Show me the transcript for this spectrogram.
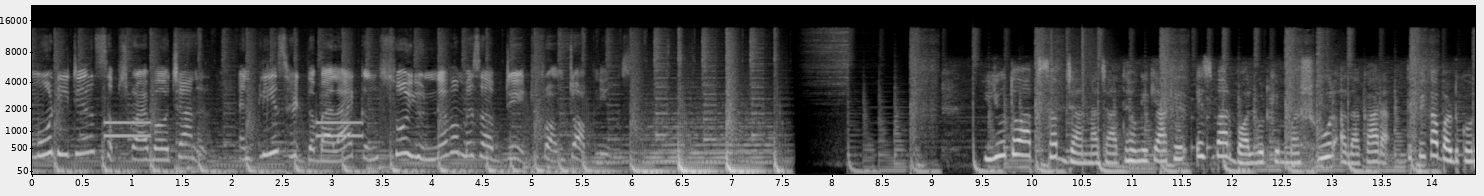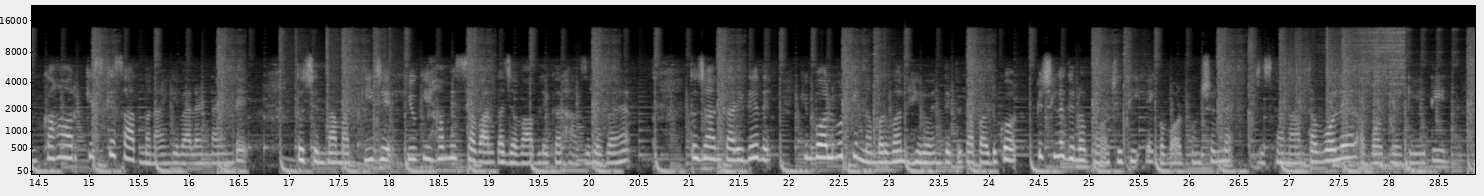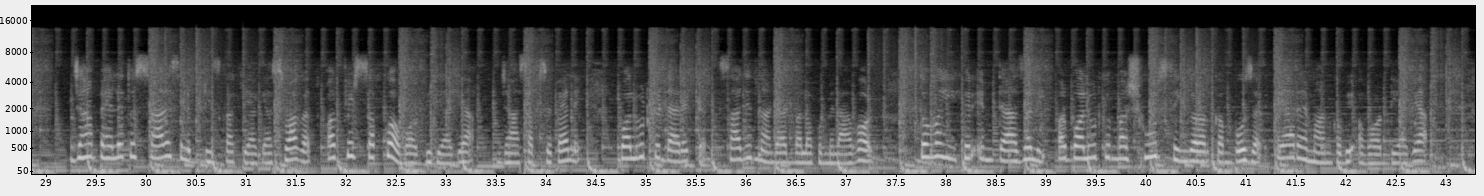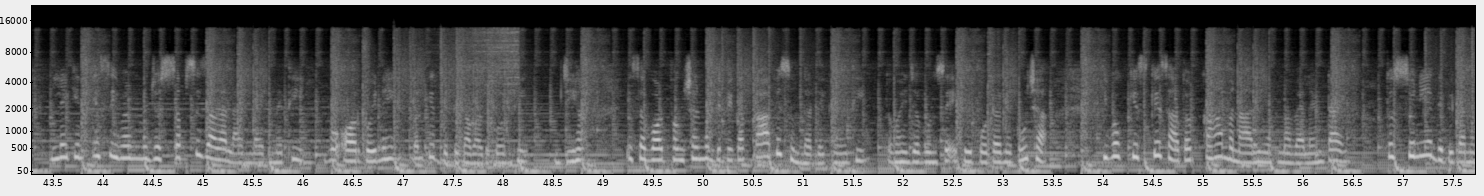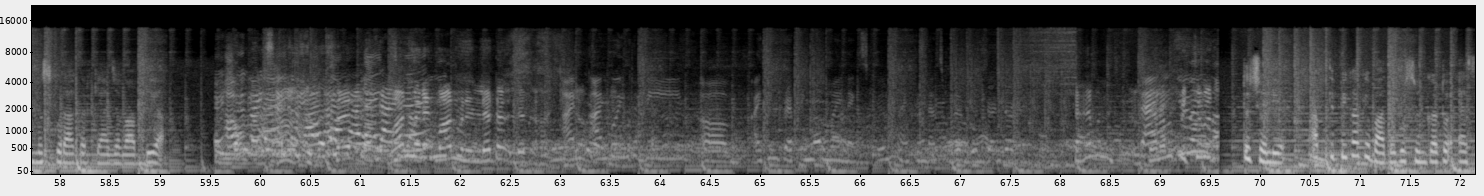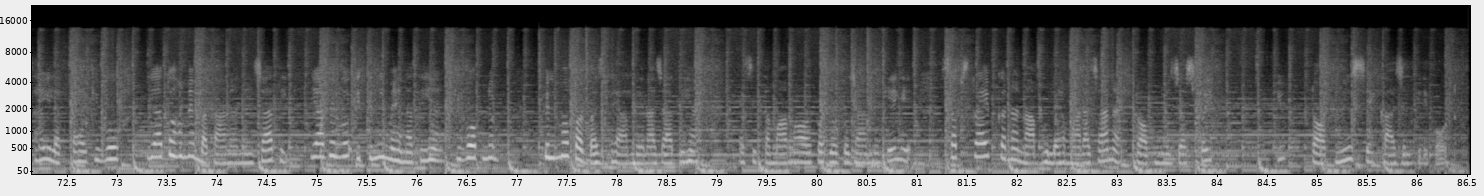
more details, subscribe our channel and please hit the bell icon so you never miss an update from top news. यूँ तो आप सब जानना चाहते होंगे कि आखिर इस बार बॉलीवुड की मशहूर अदाकारा दीपिका पादुकोण कहाँ और किसके साथ मनाएँगे वैलेंटाइन डे? तो चिंता मत कीजिए क्योंकि हम इस सवाल का जवाब लेकर हाजिर हो गए हैं। तो जानकारी दे दें कि बॉलीवुड की number one heroine Deepika Padukone पिछले दिनों पहुँची थी एक अवार्ड फ़ंक्शन में जिसका नाम था वोलेयर अवार्ड 2018 जहाँ पहले तो सारे सेलिब्रिटीज का किया गया स्वागत और फिर सबको अवार्ड भी दिया गया। जहाँ सबसे पहले बॉलीवुड के डायरेक्टर साजिद नाडियाडवाला को मिला अवार्ड तो वहीं फिर इम्तियाज़ अली और बॉलीवुड के मशहूर सिंगर और कंपोजर ए आर रहमान को भी अवार्ड दिया गया। लेकिन इस इवेंट में जो सबसे ज़्यादा लाइमलाइट में थी, वो और कोई नहीं, बल्कि दीपिका पादुकोण थी। जी हाँ इस अवार्ड फ़ंक्शन में दीपिका काफ़ी सुंदर दिख रही थी। तो वहीं जब उनसे एक रिपोर्टर ने पूछा कि वो किसके साथ और कहाँ मना रही है अपना वैलेंटाइन तो सुनिए दीपिका ने मुस्कुरा कर क्या जवाब दिया। One minute, one minute. Later, later. I'm, I'm going to be, um, I think, prepping for my next film. I think that's what I'm going to do. तो चलिए अब दीपिका के बातों को सुनकर तो ऐसा ही लगता है कि वो या तो हमें बताना नहीं चाहती या फिर वो इतनी मेहनती हैं कि वो अपने फ़िल्मों पर बस ध्यान देना चाहती हैं ऐसी तमाम और खबरों को जानने के लिए सब्सक्राइब करना ना भूले हमारा channel top news just top news से काजल की report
